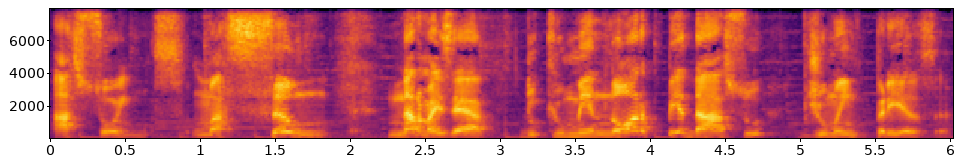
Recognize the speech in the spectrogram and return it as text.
ações. Uma ação nada mais é do que o menor pedaço de uma empresa.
